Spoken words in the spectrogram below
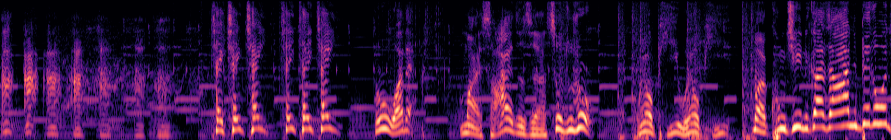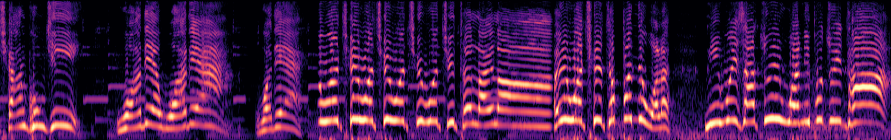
啊啊啊啊啊啊啊！拆拆拆拆拆拆，都是我的。妈呀，啥呀这是？射出兽，我要皮，我要皮。妈，空气你干啥？你别跟我抢空气，我的，我的，我的。我去，我去，我去，我去，他来啦！哎呦我去，他奔着我来。你为啥追我？你不追他？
